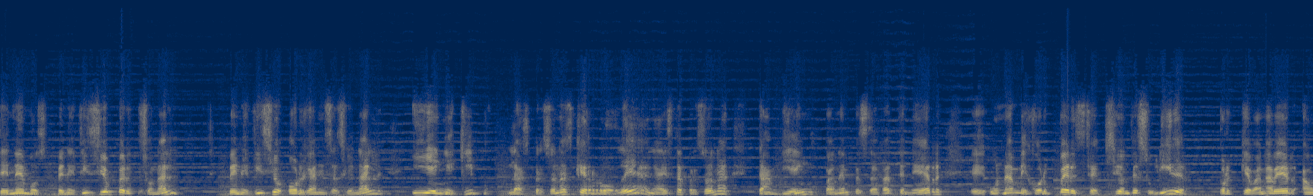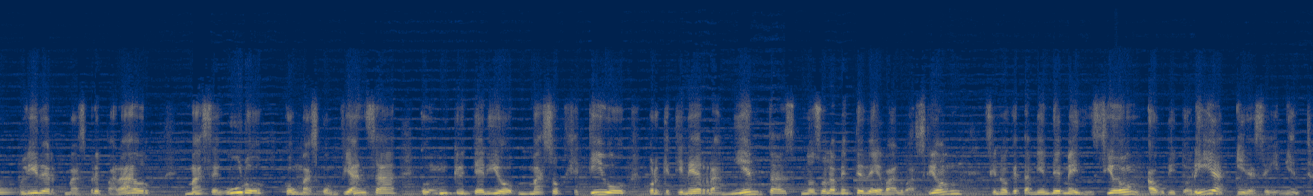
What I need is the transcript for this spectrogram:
tenemos beneficio personal, beneficio organizacional y en equipo. Las personas que rodean a esta persona también van a empezar a tener eh, una mejor percepción de su líder, porque van a ver a un líder más preparado, más seguro, con más confianza, con un criterio más objetivo, porque tiene herramientas no solamente de evaluación, sino que también de medición, auditoría y de seguimiento.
